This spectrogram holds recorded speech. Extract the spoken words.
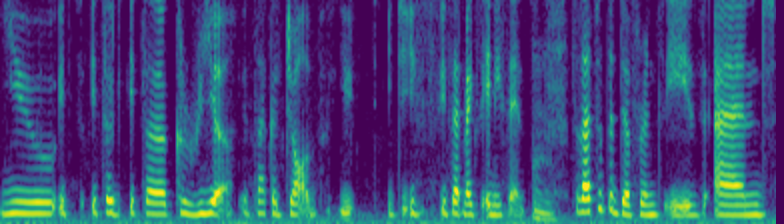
You, it's it's a it's a career. It's like a job. You, if if that makes any sense. Mm. So that's what the difference is, and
